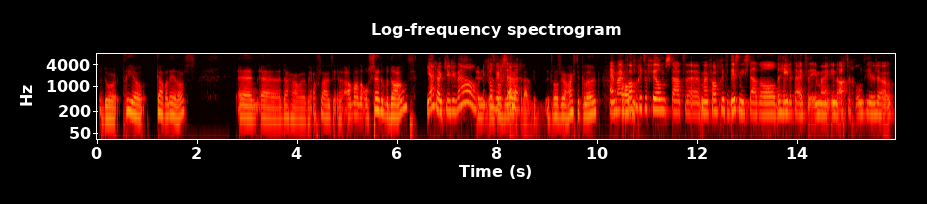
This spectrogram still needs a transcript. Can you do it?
door Trio Caballeros. En eh, daar gaan we mee afsluiten. Amanda, ontzettend bedankt. Ja, dank jullie wel. En Ik vond het het weer gezellig. Het, het was weer hartstikke leuk. En mijn Altijd- favoriete film staat, eh, mijn favoriete Disney staat al de hele tijd in, mijn, in de achtergrond hier zo.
